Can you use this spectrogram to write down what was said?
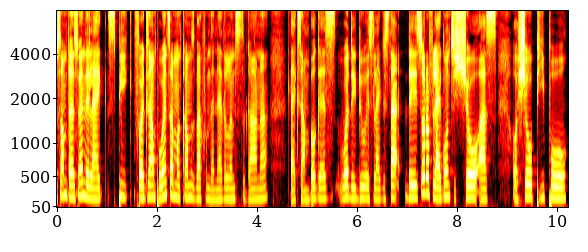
Sometimes when they like speak for example when someone comes back from the netherlands to ghana like some buggers, what they do is like they start they sort of like want to show us or show people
